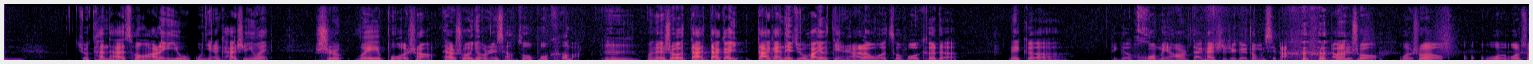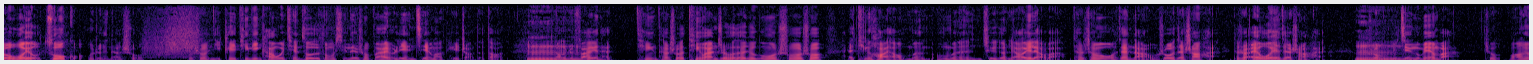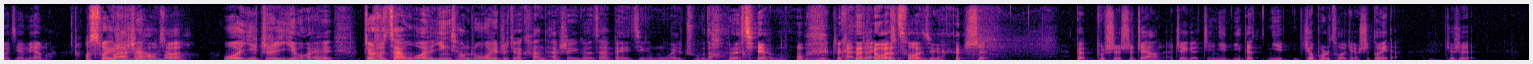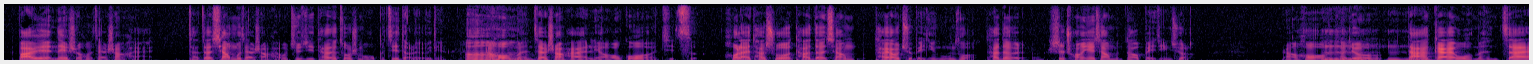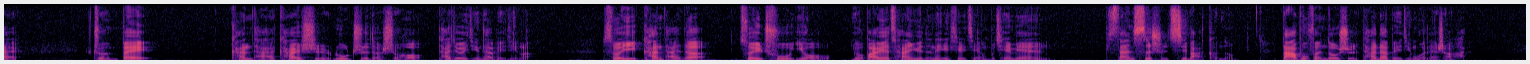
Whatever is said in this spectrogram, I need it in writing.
就看台从二零一五年开始，因为是微博上他说有人想做播客嘛，嗯，我那时候大大概大概那句话又点燃了我做播客的那个。这个火苗大概是这个东西吧，然后我就说，我说我我说我有做过，我就跟他说，我说你可以听听看我以前做的东西，那时候不还有链接嘛，可以找得到的，嗯，然后我就发给他听，他说听完之后他就跟我说说，哎，挺好呀，我们我们这个聊一聊吧，他说问我在哪儿，我说我在上海，他说哎我也在上海，说我们就见个面吧，就网友见面嘛，啊，所以是这样吗？我一直以为就是在我印象中，我一直觉得看台是一个在北京为主导的节目，这是我的错觉，是。不不是是这样的，这个你你的你这不是错觉，是对的。就是八月那时候在上海，他的项目在上海，我具体他在做什么我不记得了，有一点。然后我们在上海聊过几次，后来他说他的项目他要去北京工作，他的是创业项目到北京去了，然后他就大概我们在准备看台开始录制的时候，他就已经在北京了。所以看台的最初有。有八月参与的那些节目，前面三四十期吧，可能大部分都是他在北京，我在上海。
